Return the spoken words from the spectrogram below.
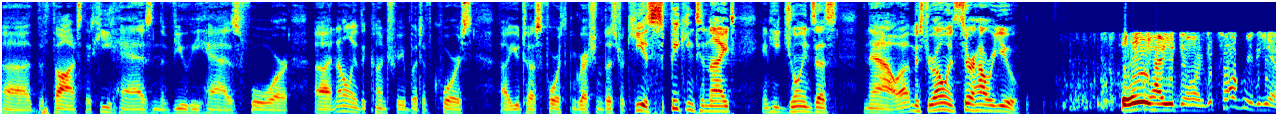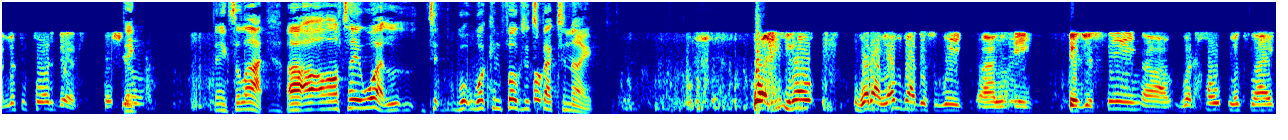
uh, the thoughts that he has and the view he has for uh, not only the country, but of course, Utah's 4th Congressional District. He is speaking tonight, and he joins us now. Mr. Owens, sir, how are you? Hey, how you doing? Good talking with you again. Looking forward to this. For sure. Thank, thanks a lot. Uh, I'll tell you what. T- what can folks expect tonight? Well, you know what I love about this week, uh, Lee, is you're seeing uh, what hope looks like.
